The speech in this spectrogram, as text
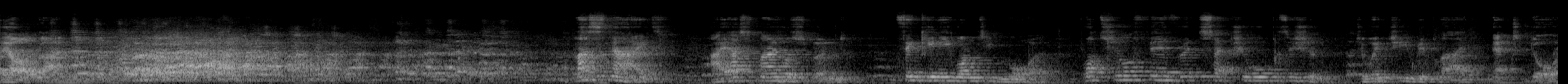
they all rhyme. Last night, I asked my husband, thinking he wanted more, what's your favourite sexual position? To which he replied, next door.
